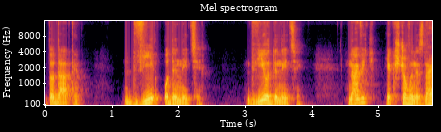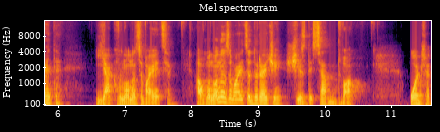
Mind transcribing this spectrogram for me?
додати дві одиниці. Дві одиниці. Навіть якщо ви не знаєте, як воно називається. А воно називається, до речі, 62. Отже,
